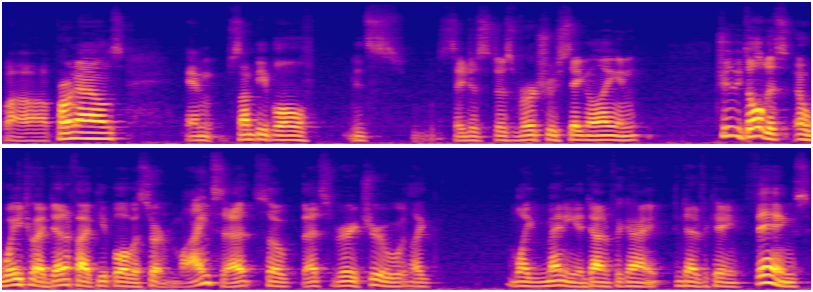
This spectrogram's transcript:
uh, pronouns. And some people, it's say just just virtue signaling. And truth be told, it's a way to identify people of a certain mindset. So that's very true. Like like many identifying identifying things.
